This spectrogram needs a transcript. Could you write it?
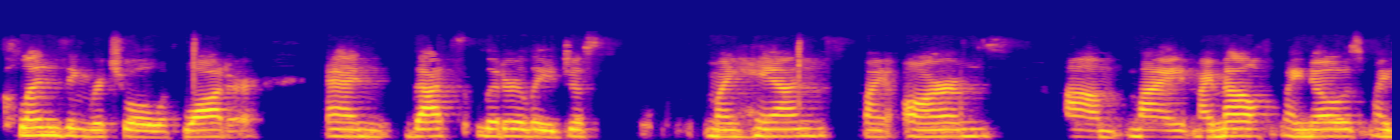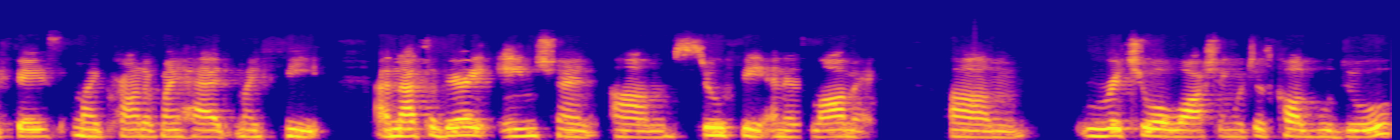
cleansing ritual with water. And that's literally just my hands, my arms, um, my my mouth, my nose, my face, my crown of my head, my feet, and that's a very ancient um, Sufi and Islamic um, ritual washing, which is called wudu,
